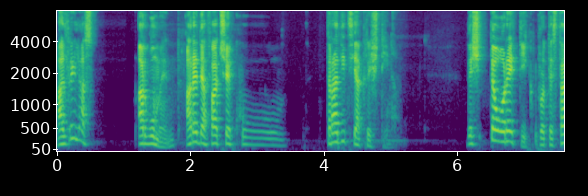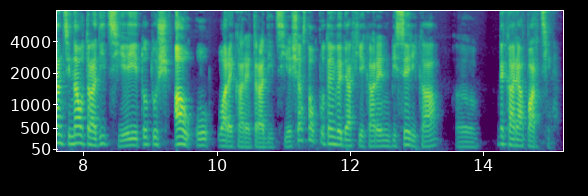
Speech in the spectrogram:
Al treilea argument are de a face cu tradiția creștină. Deși teoretic protestanții n-au tradiție, ei totuși au o oarecare tradiție și asta o putem vedea fiecare în biserica uh, de care aparține.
